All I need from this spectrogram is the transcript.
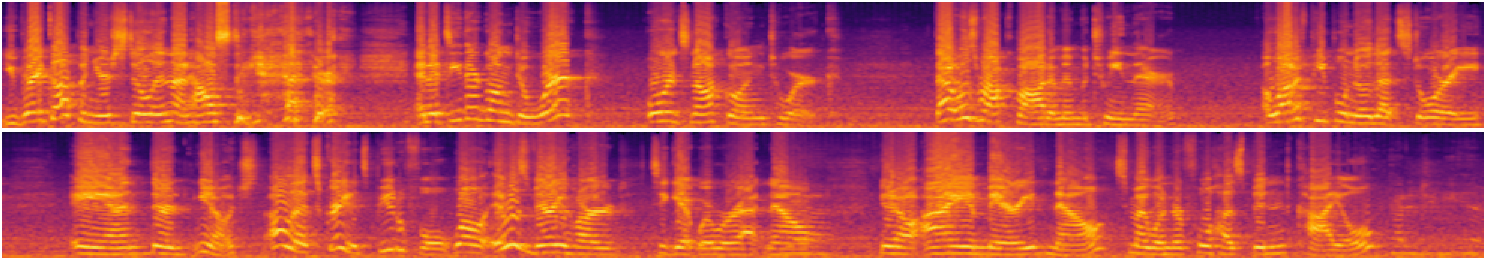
You break up and you're still in that house together. and it's either going to work or it's not going to work. That was rock bottom in between there. A lot of people know that story and they're, you know, it's, oh, that's great, it's beautiful. Well, it was very hard to get where we're at now. Yeah. You know, I am married now to my wonderful husband, Kyle. How did you meet him?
